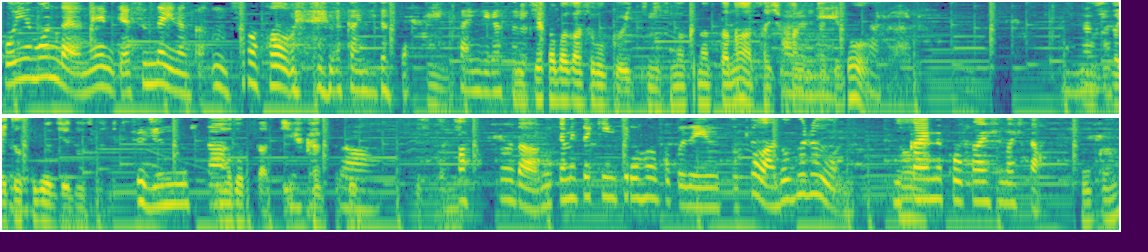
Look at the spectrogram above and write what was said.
こういうもんだよね、みたいな、すんなりなんか、うん、そうそう、みたいな感じだったうん感じがする。道幅がすごく一気に狭くなったのは最初感じたけど、ねなんか意外とすぐ順応したね。すぐ順応した。戻ったっていう感覚あでしたね。あ、そうだ。めちゃめちゃ近況報告で言うと、今日はアドブルーをね、2回目交換しました。交換？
